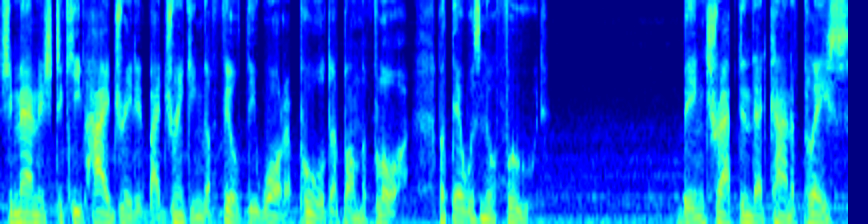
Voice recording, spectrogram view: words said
She managed to keep hydrated by drinking the filthy water pooled up on the floor, but there was no food. Being trapped in that kind of place,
